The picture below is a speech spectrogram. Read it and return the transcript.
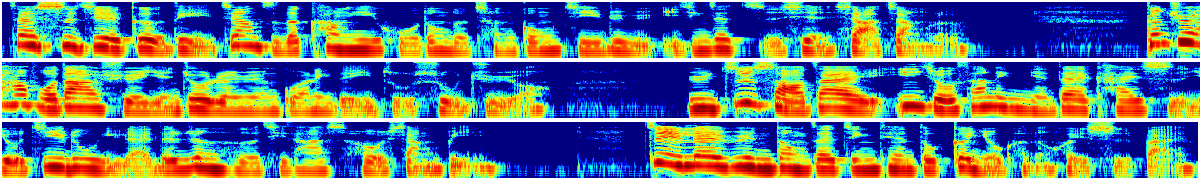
在世界各地这样子的抗议活动的成功几率已经在直线下降了。根据哈佛大学研究人员管理的一组数据哦。与至少在一九三零年代开始有记录以来的任何其他时候相比，这一类运动在今天都更有可能会失败。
